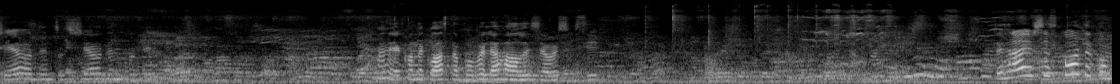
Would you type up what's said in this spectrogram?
ще один, тут ще один побіг. Як вони класно повилягалися ось всі. Ти граєшся з котиком?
